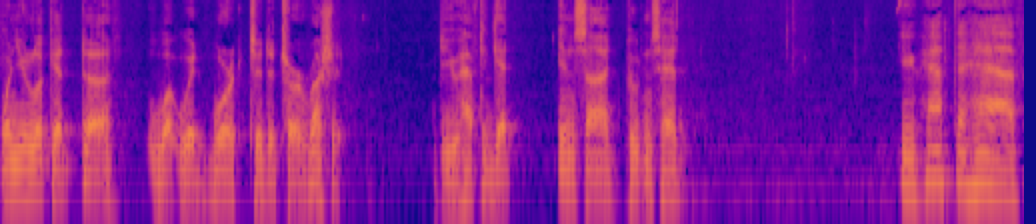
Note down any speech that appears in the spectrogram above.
When you look at uh, what would work to deter Russia, do you have to get inside Putin's head? You have to have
